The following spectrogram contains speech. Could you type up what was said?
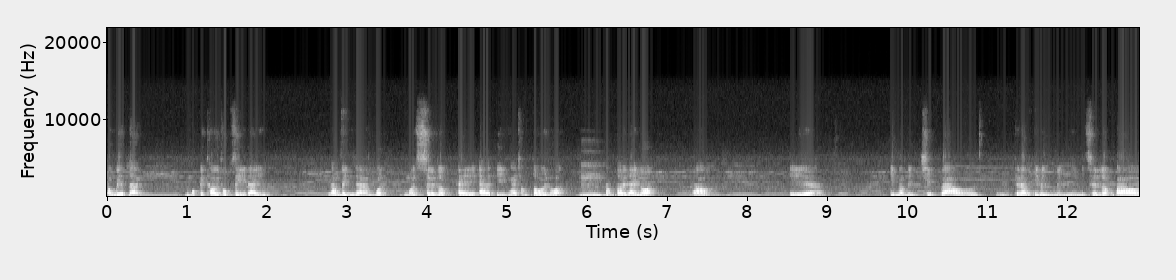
không biết là một cái thôi thúc gì đấy là mình ờ, muốn muốn sử dụng cái LSD ngay trong tối luôn. Ừ. trong tối đấy luôn. Đó. Thì ờ, khi mà mình chip vào tức là khi mình mình mình sử dụng vào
